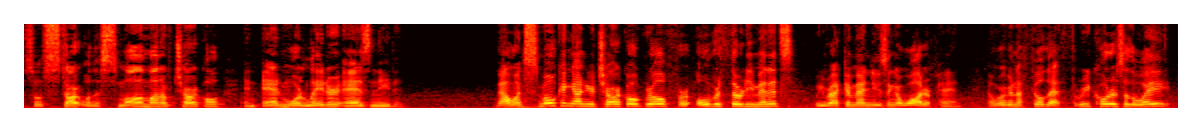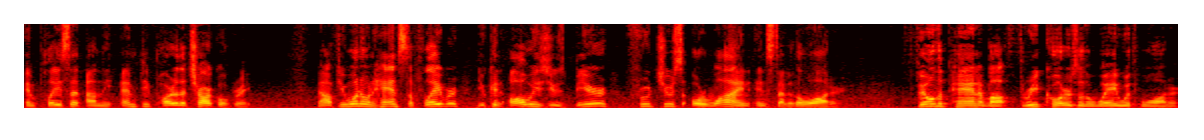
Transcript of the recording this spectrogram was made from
so start with a small amount of charcoal and add more later as needed. Now when smoking on your charcoal grill for over 30 minutes, we recommend using a water pan. And we're gonna fill that three quarters of the way and place it on the empty part of the charcoal grate. Now if you want to enhance the flavor, you can always use beer, fruit juice, or wine instead of the water. Fill the pan about three quarters of the way with water.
